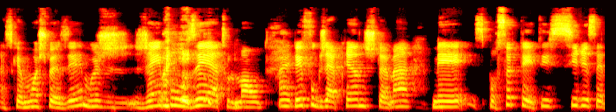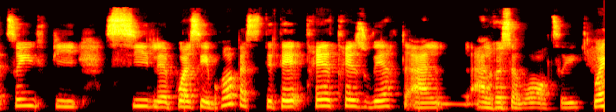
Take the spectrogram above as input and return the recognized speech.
à, ce que moi je faisais. Moi, j'imposais à tout le monde. Là, il faut que j'apprenne justement. Mais c'est pour ça que tu as été si réceptive, puis si le poil ses bras, parce que tu étais très, très ouverte à, à le recevoir, tu sais. Oui.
